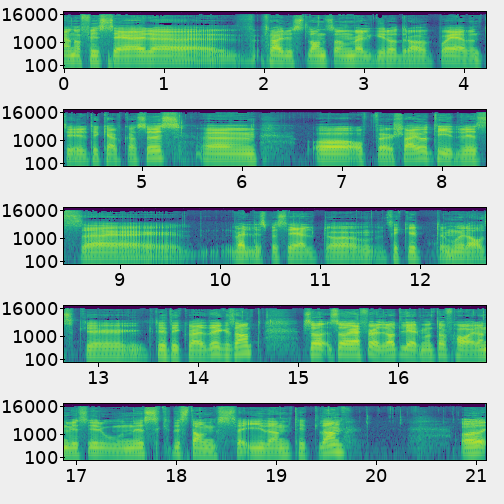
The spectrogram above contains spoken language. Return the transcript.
en offiser uh, fra Russland som velger å dra på eventyr til Kaukasus. Eh, og oppfører seg jo tidvis eh, veldig spesielt og sikkert moralsk eh, kritikkverdig. ikke sant? Så, så jeg føler at Lermontov har en viss ironisk distanse i den tittelen. Og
